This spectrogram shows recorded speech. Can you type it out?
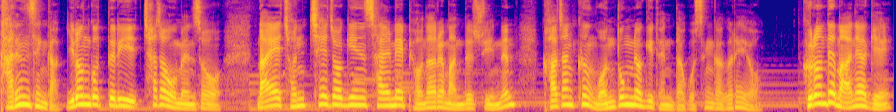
다른 생각, 이런 것들이 찾아오면서 나의 전체적인 삶의 변화를 만들 수 있는 가장 큰 원동력이 된다고 생각을 해요. 그런데 만약에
